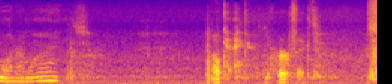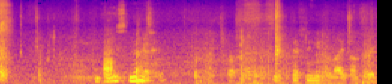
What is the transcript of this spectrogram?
Water lines. Okay, perfect. Basement. You definitely need the light downstairs.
